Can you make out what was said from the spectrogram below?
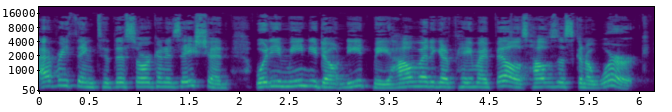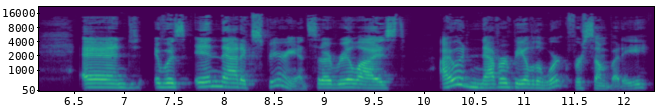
everything to this organization. What do you mean you don't need me? How am I going to pay my bills? How's this going to work? And it was in that experience that I realized I would never be able to work for somebody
